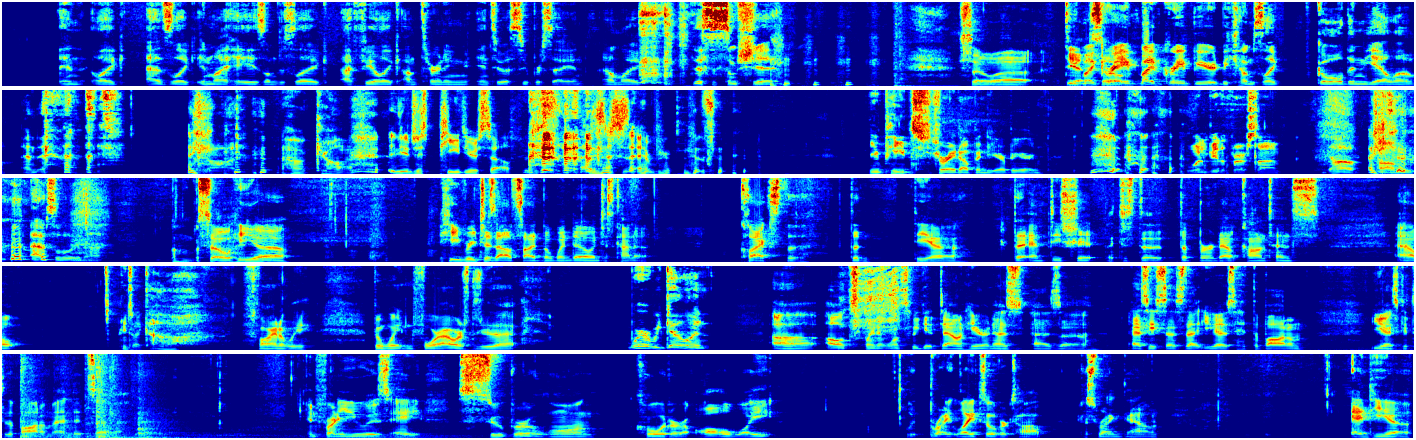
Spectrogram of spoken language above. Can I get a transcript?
and like as like in my haze i'm just like i feel like i'm turning into a super saiyan i'm like this is some shit So uh, dude yeah, my so- gray my gray beard becomes like golden yellow and God. Oh god. you just peed yourself. It's just every- You peed straight up into your beard. Wouldn't be the first time. oh Um, absolutely not so he uh he reaches outside the window and just kind of clacks the the the uh the empty shit like just the the burned out contents out. He's like oh finally. Been waiting four hours to do that. Where are we going? Uh i'll explain it once we get down here and as as uh as he says that you guys hit the bottom. You guys get to the bottom and it's uh in front of you is a super long corridor all white with bright lights over top just running down and he uh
